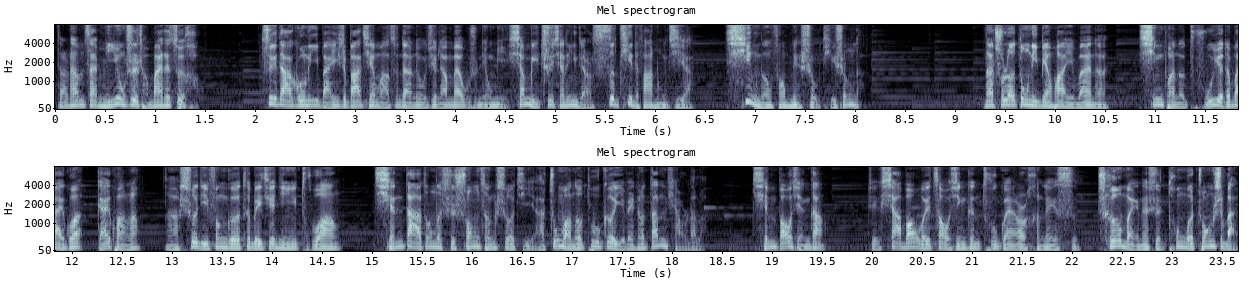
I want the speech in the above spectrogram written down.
但是他们在民用市场卖的最好。最大功率一百一十八千瓦，最大扭矩两百五十牛米，相比之前的一点四 T 的发动机啊。性能方面是有提升的。那除了动力变化以外呢，新款的途岳的外观改款了啊，设计风格特别接近于途昂。前大灯呢是双层设计啊，中网的镀铬也变成单条的了。前保险杠这个下包围造型跟途观 L 很类似。车尾呢是通过装饰板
